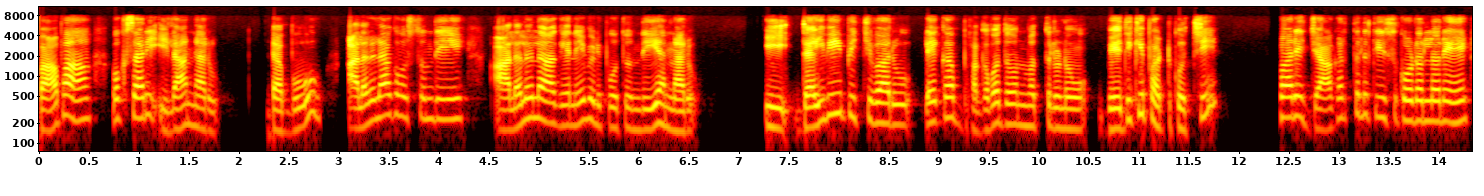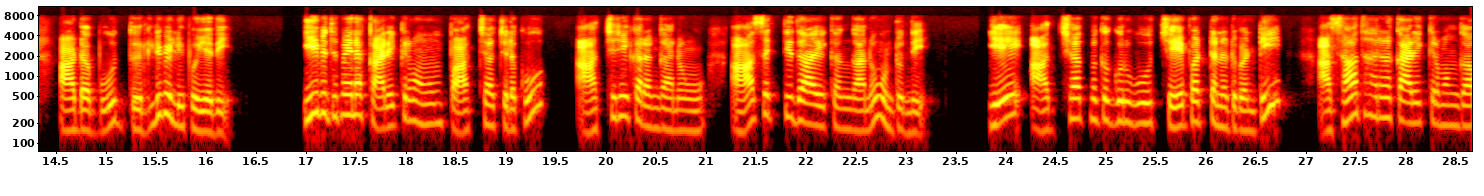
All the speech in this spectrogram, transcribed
బాబా ఒకసారి ఇలా అన్నారు. డబ్బు అలలులాగా వస్తుంది. అలలులాగానే వెళ్ళిపోతుంది అన్నారు. ఈ దైవీ పిచ్చివారు లేక భగవదోన్మత్తులను వెదికి పట్టుకొచ్చి వారి జాగ్రత్తలు తీసుకోవడంలోనే ఆ డబ్బు దొర్లి వెళ్ళిపోయేది. ఈ విధమైన కార్యక్రమం పాశ్చాత్యులకు ఆశ్చర్యకరంగాను, ఆసక్తిదాయకంగాను ఉంటుంది. ఏ ఆధ్యాత్మిక గురువు చేపట్టనటువంటి అసాధారణ కార్యక్రమంగా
